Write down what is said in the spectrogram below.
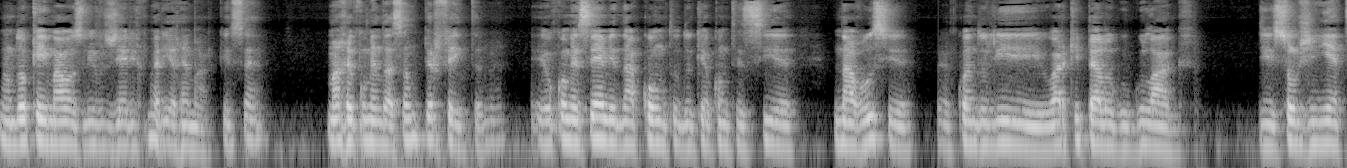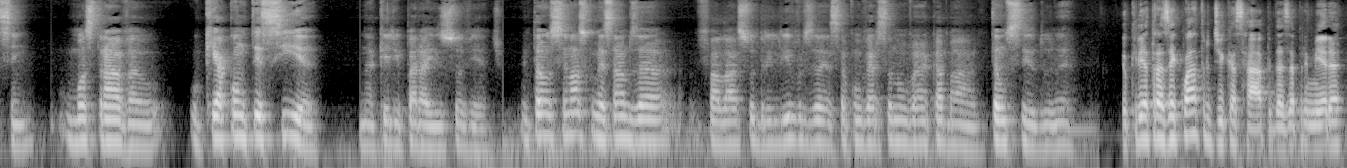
mandou queimar os livros de Erich Maria Remarque. Isso é uma recomendação perfeita. Né? Eu comecei a me dar conta do que acontecia na Rússia eh, quando li o Arquipélago Gulag de Solzhenitsyn. Mostrava o que acontecia naquele paraíso soviético. Então, se nós começarmos a falar sobre livros, essa conversa não vai acabar tão cedo, né? Eu queria trazer quatro dicas rápidas. A primeira,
